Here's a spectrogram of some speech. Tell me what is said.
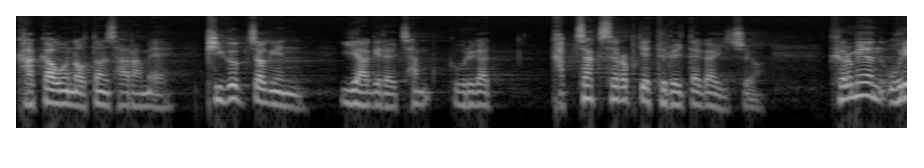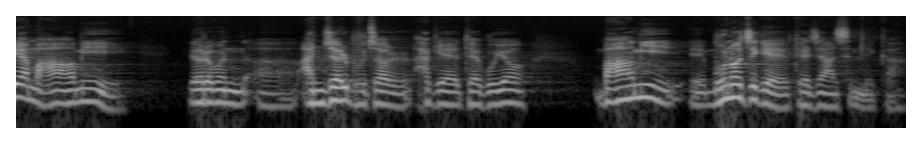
가까운 어떤 사람의 비극적인 이야기를 참 우리가 갑작스럽게 들을 때가 있죠. 그러면 우리의 마음이 여러분 어, 안절부절하게 되고요. 마음이 무너지게 되지 않습니까?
